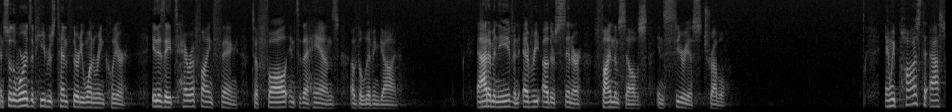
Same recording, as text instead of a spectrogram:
And so the words of Hebrews 10:31 ring clear. It is a terrifying thing to fall into the hands of the living God. Adam and Eve and every other sinner find themselves in serious trouble. And we pause to ask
